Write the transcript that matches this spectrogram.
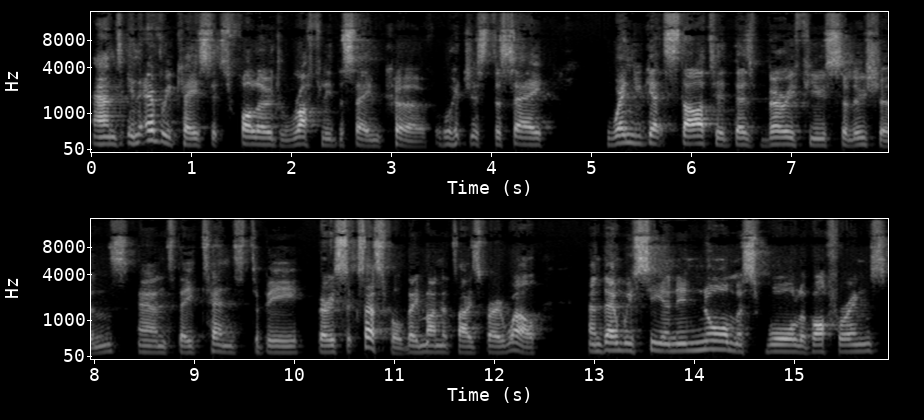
And in every case, it's followed roughly the same curve, which is to say, when you get started, there's very few solutions and they tend to be very successful. They monetize very well. And then we see an enormous wall of offerings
